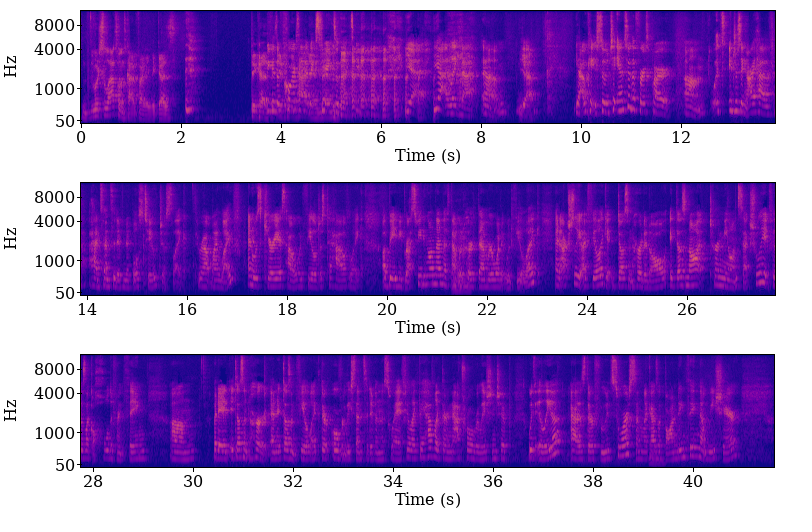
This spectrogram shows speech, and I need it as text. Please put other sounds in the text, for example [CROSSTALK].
Which the last one's kind of funny because [LAUGHS] because because of course I have hadn't, with lactation. yeah, yeah, I like that. Um, yeah. yeah. Okay. So to answer the first part, um, it's interesting. I have had sensitive nipples too, just like throughout my life, and was curious how it would feel just to have like a baby breastfeeding on them, if that would hurt them or what it would feel like. And actually, I feel like it doesn't hurt at all. It does not turn me on sexually. It feels like a whole different thing. Um, but it, it doesn't hurt and it doesn't feel like they're overly sensitive in this way. I feel like they have like their natural relationship with Ilya as their food source and like as a bonding thing that we share.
